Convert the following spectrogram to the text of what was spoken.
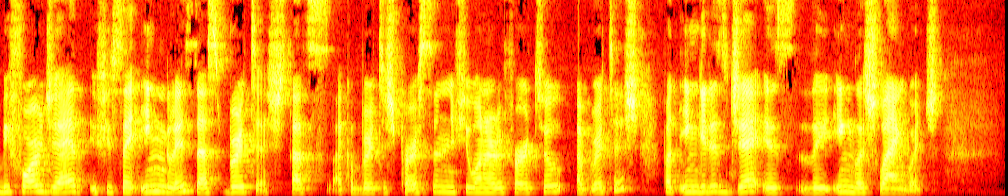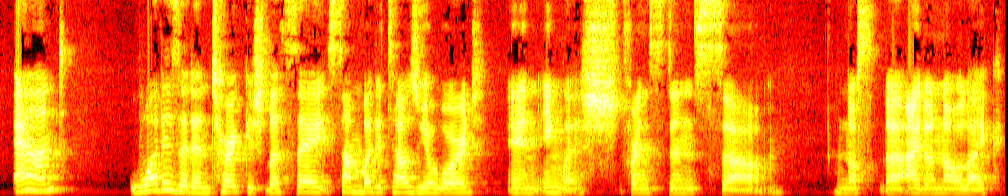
before J, if you say English, that's British. That's like a British person if you want to refer to a British. But İngilizce is the English language. And what is it in Turkish? Let's say somebody tells you a word in English. For instance, um, no, uh, I don't know, like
